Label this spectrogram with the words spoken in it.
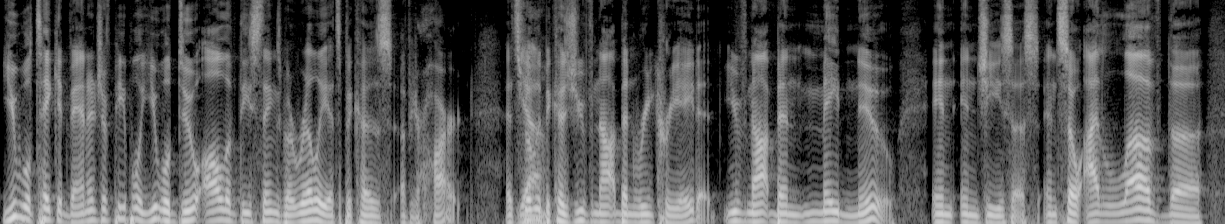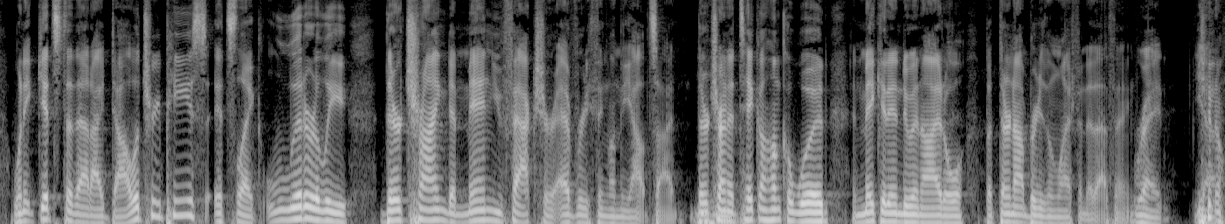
you will take advantage of people, you will do all of these things, but really it's because of your heart. It's Yeah. really because you've not been recreated. You've not been made new in in Jesus. And so I love the when it gets to that idolatry piece, it's like literally they're trying to manufacture everything on the outside. They're trying mm-hmm. to take a hunk of wood and make it into an idol, but they're not breathing life into that thing. Right. You Yeah. know,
